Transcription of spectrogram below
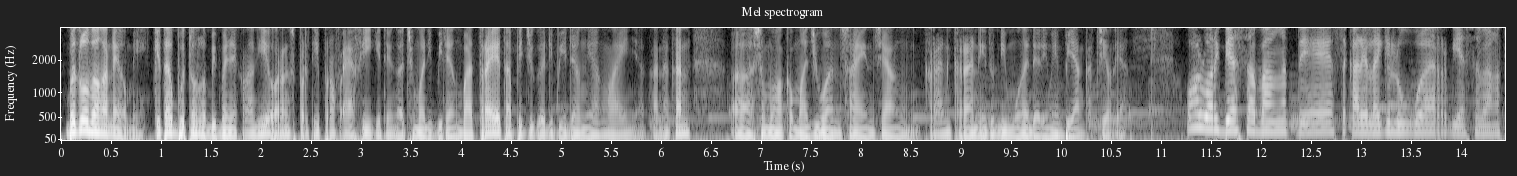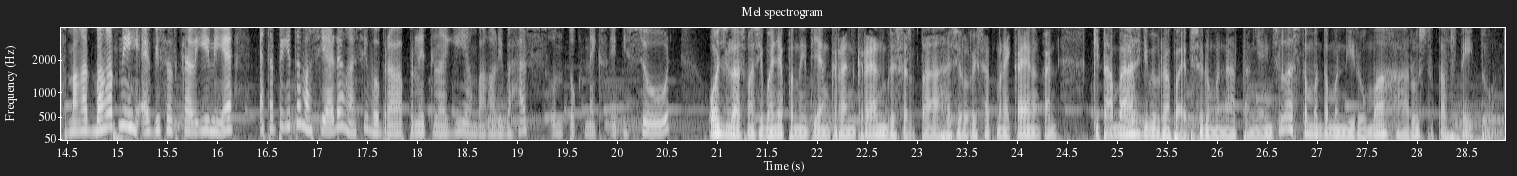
Betul banget Naomi, kita butuh lebih banyak lagi orang seperti Prof. Evi gitu ya, nggak cuma di bidang baterai tapi juga di bidang yang lainnya. Karena kan eh, semua kemajuan sains yang keren-keren itu dimulai dari mimpi yang kecil ya. Wah luar biasa banget deh Sekali lagi luar biasa banget Semangat banget nih episode kali ini ya Eh tapi kita masih ada gak sih beberapa peneliti lagi Yang bakal dibahas untuk next episode Oh jelas masih banyak peneliti yang keren-keren beserta hasil riset mereka yang akan kita bahas di beberapa episode mendatang. Yang jelas teman-teman di rumah harus tetap stay tune.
